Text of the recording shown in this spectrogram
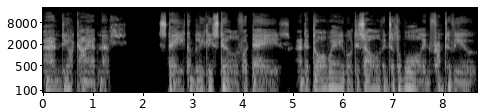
and your tiredness. Stay completely still for days, and a doorway will dissolve into the wall in front of you.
